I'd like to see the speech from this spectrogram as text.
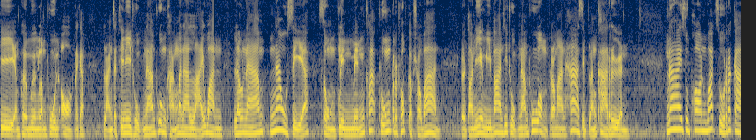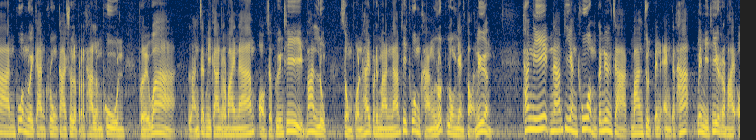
ที่อำเภอเมืองลำพูนออกนะครับ หลังจากที่นี่ถูกน้ำท่วมขังมานานหลายวัน แล้วน้ำเน่าเสีย ส่งกลิ่นเหม็นคละคลุ้งกระทบกับชาวบ้าน โดยตอนนี้ยังมีบ้านที่ถูกน้ำท่วมประมาณ 50 หลังคาเรือน นายสุพรวัดสุรการผู้อำนวยการโครงการชลประทานลำพูน เผยว่าหลังจากมีการระบายน้ำออกจากพื้นที่บ้านหลุก ส่งผลให้ปริมาณน้ำที่ท่วมขังลดลงอย่างต่อเนื่องทั้งนี้น้ำที่ยังท่วมก็เนื่องจากบางจุดเป็นแอ่งกระทะ ไม่มีที่ระบายอ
